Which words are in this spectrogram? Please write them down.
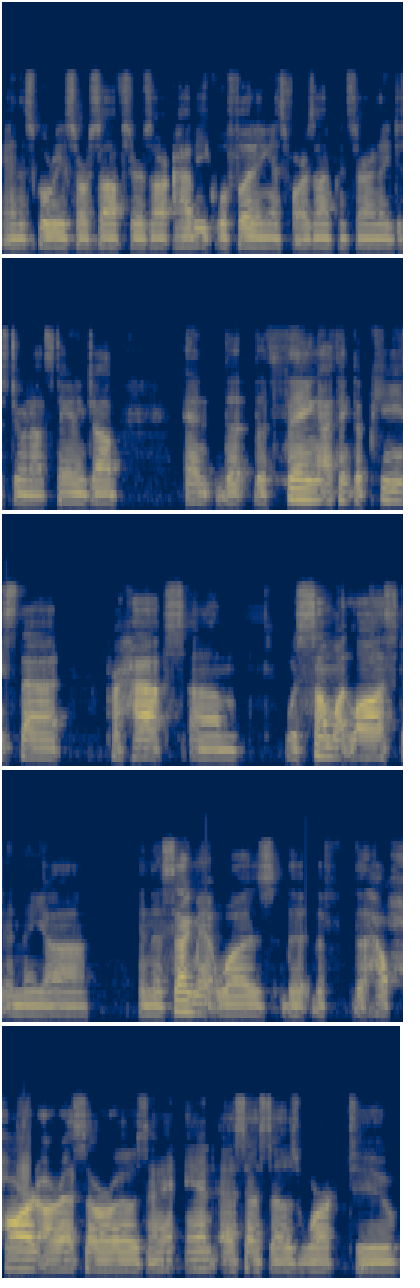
and the school resource officers are have equal footing as far as I'm concerned. They just do an outstanding job. And the the thing I think the piece that perhaps um, was somewhat lost in the uh, in the segment was the, the the how hard our SROs and, and SSOs work to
